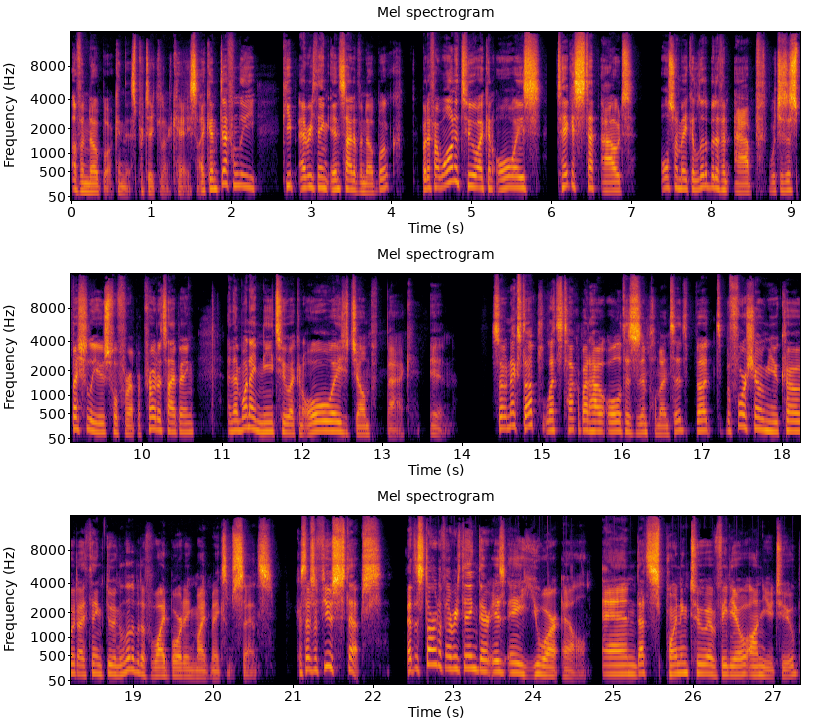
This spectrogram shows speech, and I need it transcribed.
of a notebook in this particular case. I can definitely keep everything inside of a notebook, but if I wanted to, I can always take a step out, also make a little bit of an app, which is especially useful for rapid prototyping, and then when I need to, I can always jump back in. So next up, let's talk about how all of this is implemented, but before showing you code, I think doing a little bit of whiteboarding might make some sense. Because there's a few steps. At the start of everything, there is a URL, and that's pointing to a video on YouTube.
